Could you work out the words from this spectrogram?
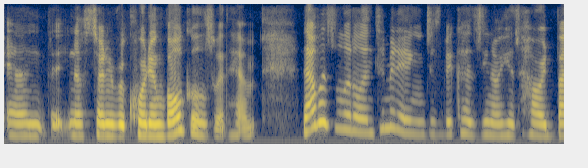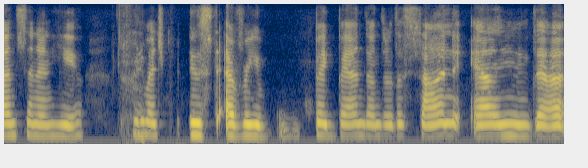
and you know started recording vocals with him. That was a little intimidating, just because you know he's Howard Benson and he pretty much produced every big band under the sun. And uh,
